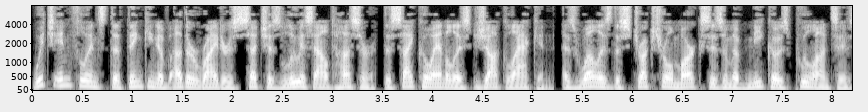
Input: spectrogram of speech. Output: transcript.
which influenced the thinking of other writers such as Louis Althusser, the psychoanalyst Jacques Lacan, as well as the structural Marxism of Nikos Poulantzas,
